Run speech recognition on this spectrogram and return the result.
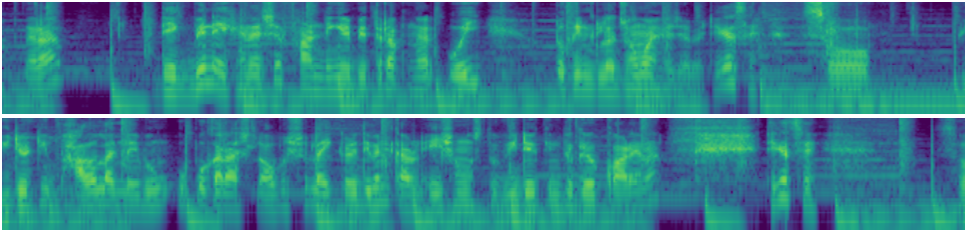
আপনারা দেখবেন, এখানে এসে ফান্ডিংয়ের ভিতরে আপনার ওই টোকেনগুলো জমা হয়ে যাবে, ঠিক আছে? সো ভিডিওটি ভালো লাগলে এবং উপকার আসলে অবশ্যই লাইক করে দেবেন, কারণ এই সমস্ত ভিডিও কিন্তু কেউ করে না, ঠিক আছে? সো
